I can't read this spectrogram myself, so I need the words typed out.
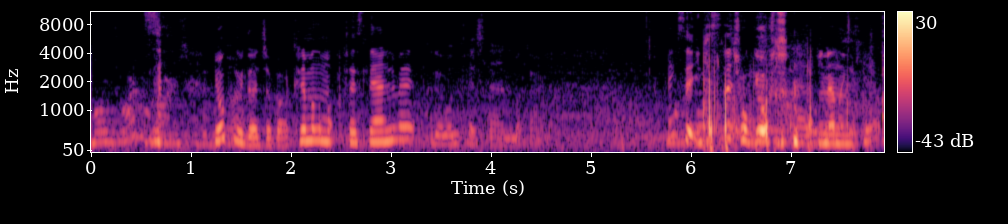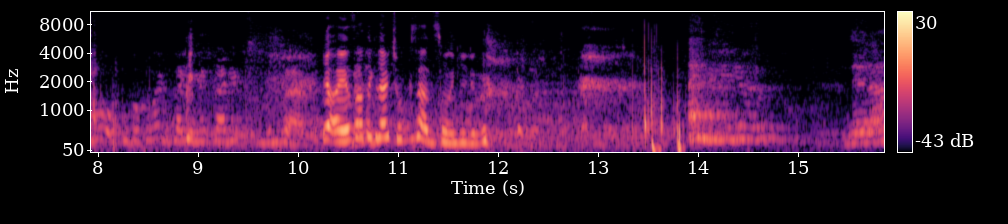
Mantar mı Yok muydu acaba? Kremalı, ma- fesleğenli ve Kremalı fesleğenli makarna. neyse ikisi de çok yoktu inanın ki. Aa, okulda o kadar güzel yemekler yemiş ki bunu beğendim. Ya Ayazağ'dakiler çok güzeldi son iki gün. Neden?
